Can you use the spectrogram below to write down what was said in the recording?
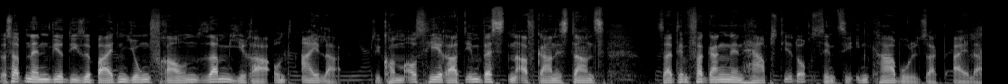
Deshalb nennen wir diese beiden jungen Frauen Samira und Ayla. Sie kommen aus Herat im Westen Afghanistans. Seit dem vergangenen Herbst jedoch sind sie in Kabul, sagt Ayla.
